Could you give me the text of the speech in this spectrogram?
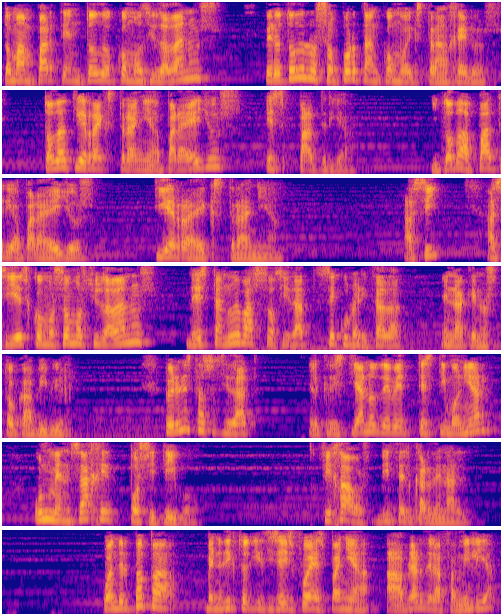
Toman parte en todo como ciudadanos, pero todo lo soportan como extranjeros. Toda tierra extraña para ellos es patria, y toda patria para ellos tierra extraña. Así, así es como somos ciudadanos de esta nueva sociedad secularizada en la que nos toca vivir. Pero en esta sociedad el cristiano debe testimoniar un mensaje positivo. Fijaos, dice el cardenal, cuando el Papa Benedicto XVI fue a España a hablar de la familia,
